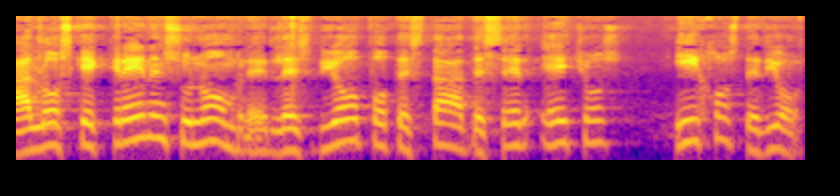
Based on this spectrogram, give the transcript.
A los que creen en su nombre les dio potestad de ser hechos hijos de Dios.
